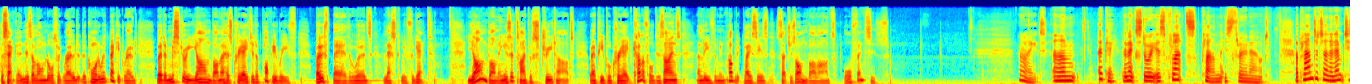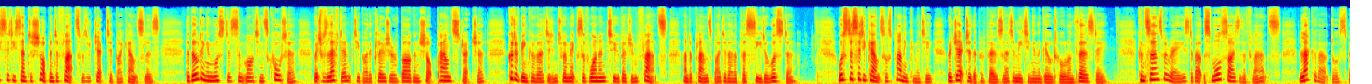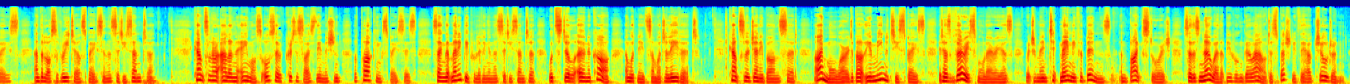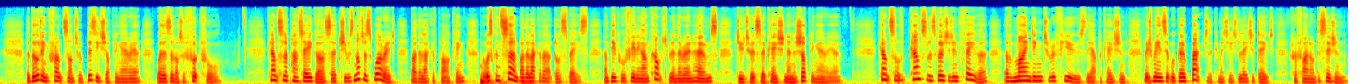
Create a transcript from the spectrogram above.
The second is along Northwick Road at the corner with Beckett Road, where the mystery yarn bomber has created a poppy wreath. Both bear the words, Lest We Forget. Yarn bombing is a type of street art where people create colourful designs and leave them in public places such as on bollards or fences. Right. Um, okay, the next story is Flats plan is thrown out. A plan to turn an empty city centre shop into flats was rejected by councillors. The building in Worcester's St Martin's Quarter, which was left empty by the closure of bargain shop Pound Stretcher, could have been converted into a mix of one and two bedroom flats under plans by developer Cedar Worcester. Worcester City Council's Planning Committee rejected the proposal at a meeting in the Guildhall on Thursday. Concerns were raised about the small size of the flats, lack of outdoor space, and the loss of retail space in the city centre. Councillor Alan Amos also criticised the omission of parking spaces, saying that many people living in the city centre would still own a car and would need somewhere to leave it. Councillor Jenny Barnes said, I'm more worried about the amenity space. It has very small areas, which are mainly for bins and bike storage, so there's nowhere that people can go out, especially if they have children. The building fronts onto a busy shopping area where there's a lot of footfall. Councillor Pat Agar said she was not as worried by the lack of parking, but was concerned by the lack of outdoor space and people feeling uncomfortable in their own homes due to its location in a shopping area. Council, councillors voted in favour of minding to refuse the application, which means it will go back to the committee at a later date for a final decision.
